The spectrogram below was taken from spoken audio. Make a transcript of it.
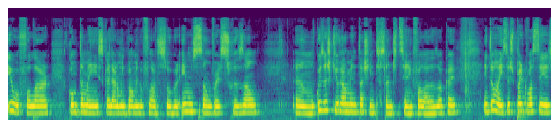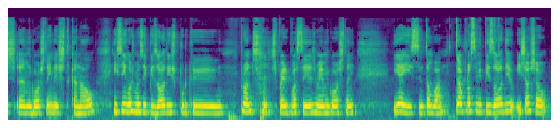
eu vou falar. Como também, se calhar, muito provavelmente vou falar sobre emoção versus razão. Um, coisas que eu realmente acho interessantes de serem faladas, ok? Então é isso, eu espero que vocês um, gostem deste canal e sigam os meus episódios porque pronto, espero que vocês mesmo gostem. E é isso, então vá. Até o próximo episódio e tchau, tchau.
